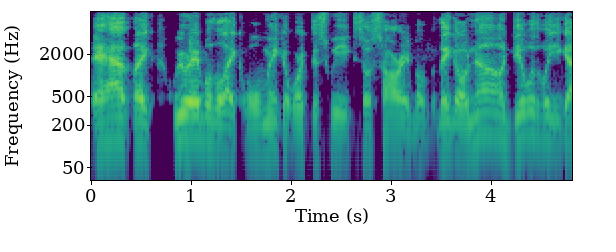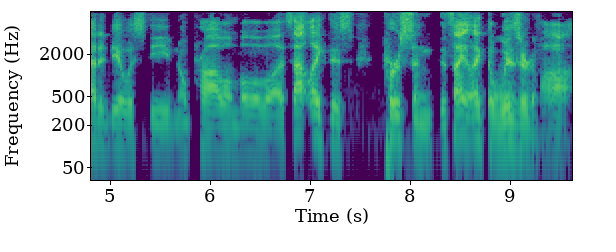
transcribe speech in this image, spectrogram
They have like we were able to like we'll make it work this week. So sorry, but they go no, deal with what you got to deal with, Steve. No problem. Blah blah blah. It's not like this person. It's not like the Wizard of Oz.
